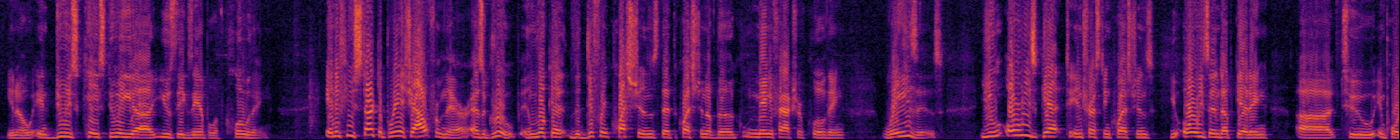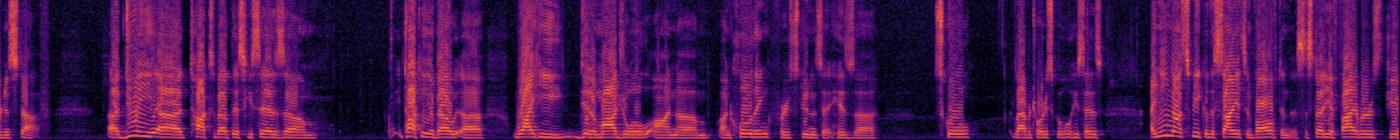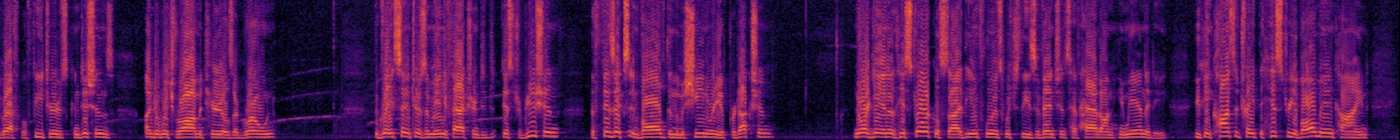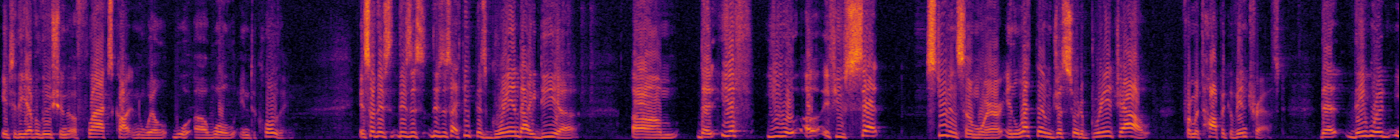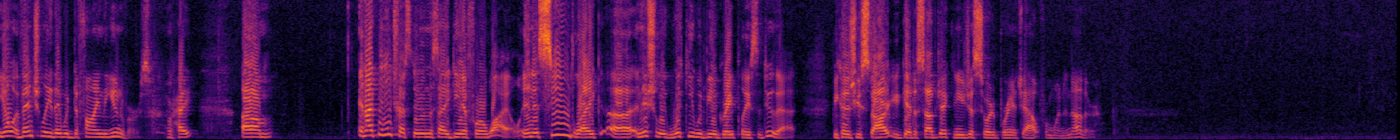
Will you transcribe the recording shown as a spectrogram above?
you know, in Dewey's case, Dewey uh, used the example of clothing. And if you start to branch out from there as a group and look at the different questions that the question of the manufacture of clothing raises, you always get to interesting questions. You always end up getting uh, to important stuff. Uh, Dewey uh, talks about this. He says, um, talking about uh, why he did a module on, um, on clothing for students at his uh, school, laboratory school, he says, I need not speak of the science involved in this, the study of fibers, geographical features, conditions under which raw materials are grown, the great centers of manufacture and distribution, the physics involved in the machinery of production, nor again on the historical side, the influence which these inventions have had on humanity. You can concentrate the history of all mankind into the evolution of flax, cotton, wool, uh, wool into clothing. And so there's, there's, this, there's this, I think, this grand idea um, that if you, uh, if you set students somewhere and let them just sort of branch out from a topic of interest, that they would, you know, eventually they would define the universe, right? Um, and I've been interested in this idea for a while, and it seemed like uh, initially Wiki would be a great place to do that, because you start, you get a subject, and you just sort of branch out from one another.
